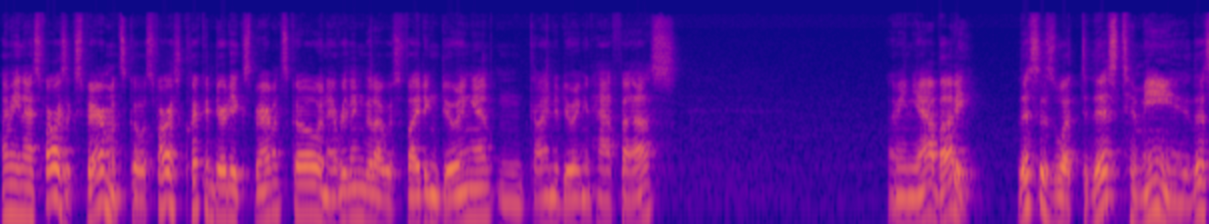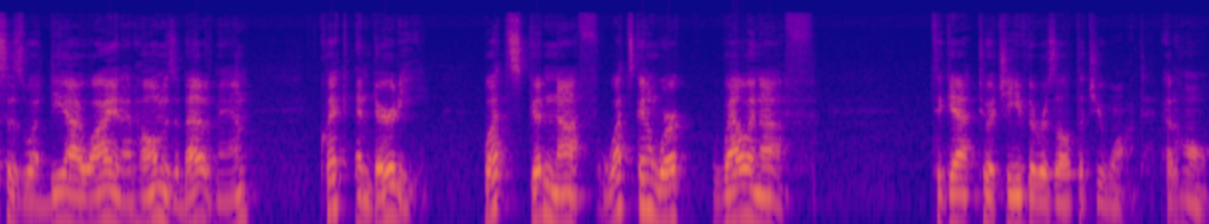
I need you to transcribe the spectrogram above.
I mean, as far as experiments go, as far as quick and dirty experiments go and everything that I was fighting doing it and kind of doing it half-ass, I mean, yeah, buddy. This is what, this to me, this is what DIYing at home is about, man. Quick and dirty. What's good enough? What's going to work well enough? To get to achieve the result that you want at home?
